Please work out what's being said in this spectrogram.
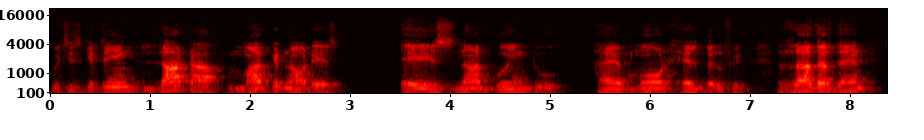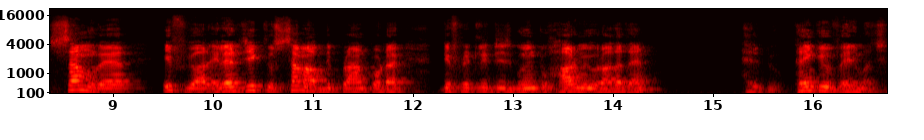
which is getting lot of market nowadays is not going to have more health benefit rather than somewhere if you are allergic to some of the plant product definitely it is going to harm you rather than help you. Thank you very much.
